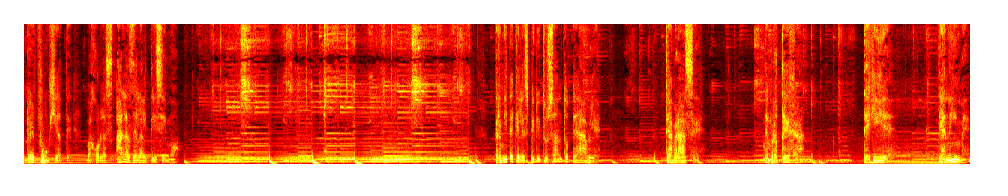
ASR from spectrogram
refúgiate bajo las alas del Altísimo. Permite que el Espíritu Santo te hable, te abrace, te proteja, te guíe, te anime.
